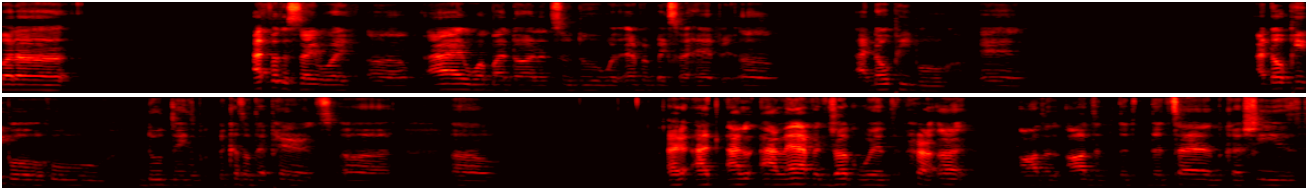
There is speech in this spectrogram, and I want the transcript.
but uh, I feel the same way. Um, I want my daughter to do whatever makes her happy. Um, I know people, and I know people who do things because of their parents. Uh, um, I, I, I, I laugh and joke with her aunt all the all the, the, the time because she's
